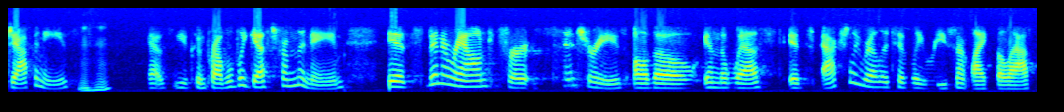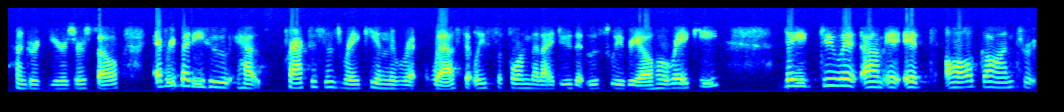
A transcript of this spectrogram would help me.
Japanese Mm-hmm. As you can probably guess from the name. It's been around for centuries, although in the West, it's actually relatively recent, like the last hundred years or so. Everybody who has practices Reiki in the West, at least the form that I do, the Usui Ryoho Reiki, they do it. Um, it it's all gone through,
